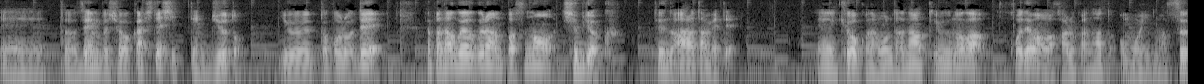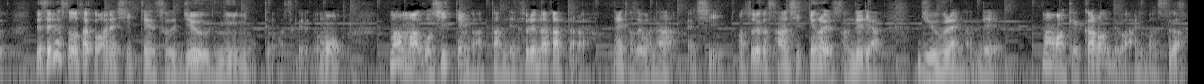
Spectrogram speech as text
えーっと、全部消化して失点10というところで、やっぱ名古屋グランパスの守備力というのを改めて、えー強固なものだなというのが、ここではわかるかなと思います。で、セレッソ大阪はね、失点数12になってますけれども、まあまあ5失点があったんで、それなかったら、ね、例えば7やし、まあそれが3失点ぐらいで済んでりゃ10ぐらいなんで、まあまあ結果論ではありますが、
